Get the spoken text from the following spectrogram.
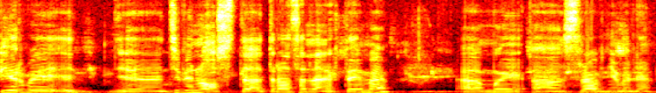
первые 90 трансональных ТМ мы сравнивали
